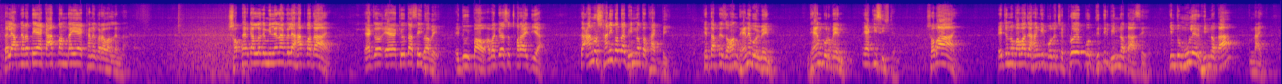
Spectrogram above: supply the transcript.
তাহলে আপনারা তো এক হাত বান্ধাই একখানে করা পারলেন না। সব ফেরকার লগে মিলে না গেলে হাত বাঁধায়। একজন কেউ তো সেইভাবে এই দুই পাও, আবার কেউ আছে ছড়াই দিয়া। তা আনুষ্ঠানিকতা ভিন্নতা থাকবেই। কিন্তু আপনি যখন ধ্যানে বইবেন, ধ্যান করবেন, একই সিস্টেম সবাই, এর জন্য বাবা জাহাঙ্গীর বলেছে, প্রয়োগ পদ্ধতির ভিন্নতা আছে, কিন্তু মূলের ভিন্নতা নাই।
